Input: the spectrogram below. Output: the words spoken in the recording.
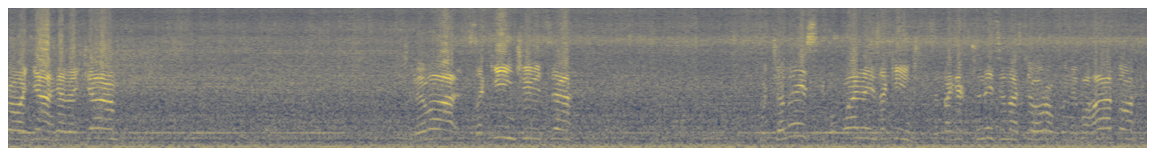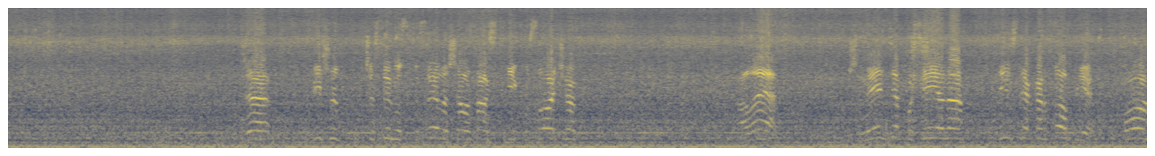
Доброго дня глядачам. Жнива закінчуються. Почались і буквально і закінчуються. Так як пшениці у нас цього року небагато. Вже більшу частину спустили, ще остався такий кусочок. Але пшениця посіяна після картоплі по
